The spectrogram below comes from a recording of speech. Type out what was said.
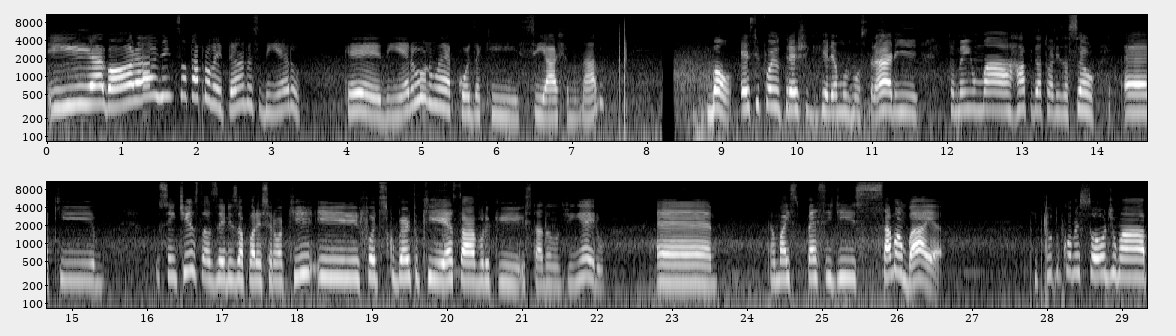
E agora a gente só tá aproveitando esse dinheiro. Porque dinheiro não é coisa que se acha do nada. Bom, esse foi o trecho que queríamos mostrar e também uma rápida atualização é que os cientistas eles apareceram aqui e foi descoberto que essa árvore que está dando dinheiro é, é uma espécie de samambaia. Que tudo começou de uma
